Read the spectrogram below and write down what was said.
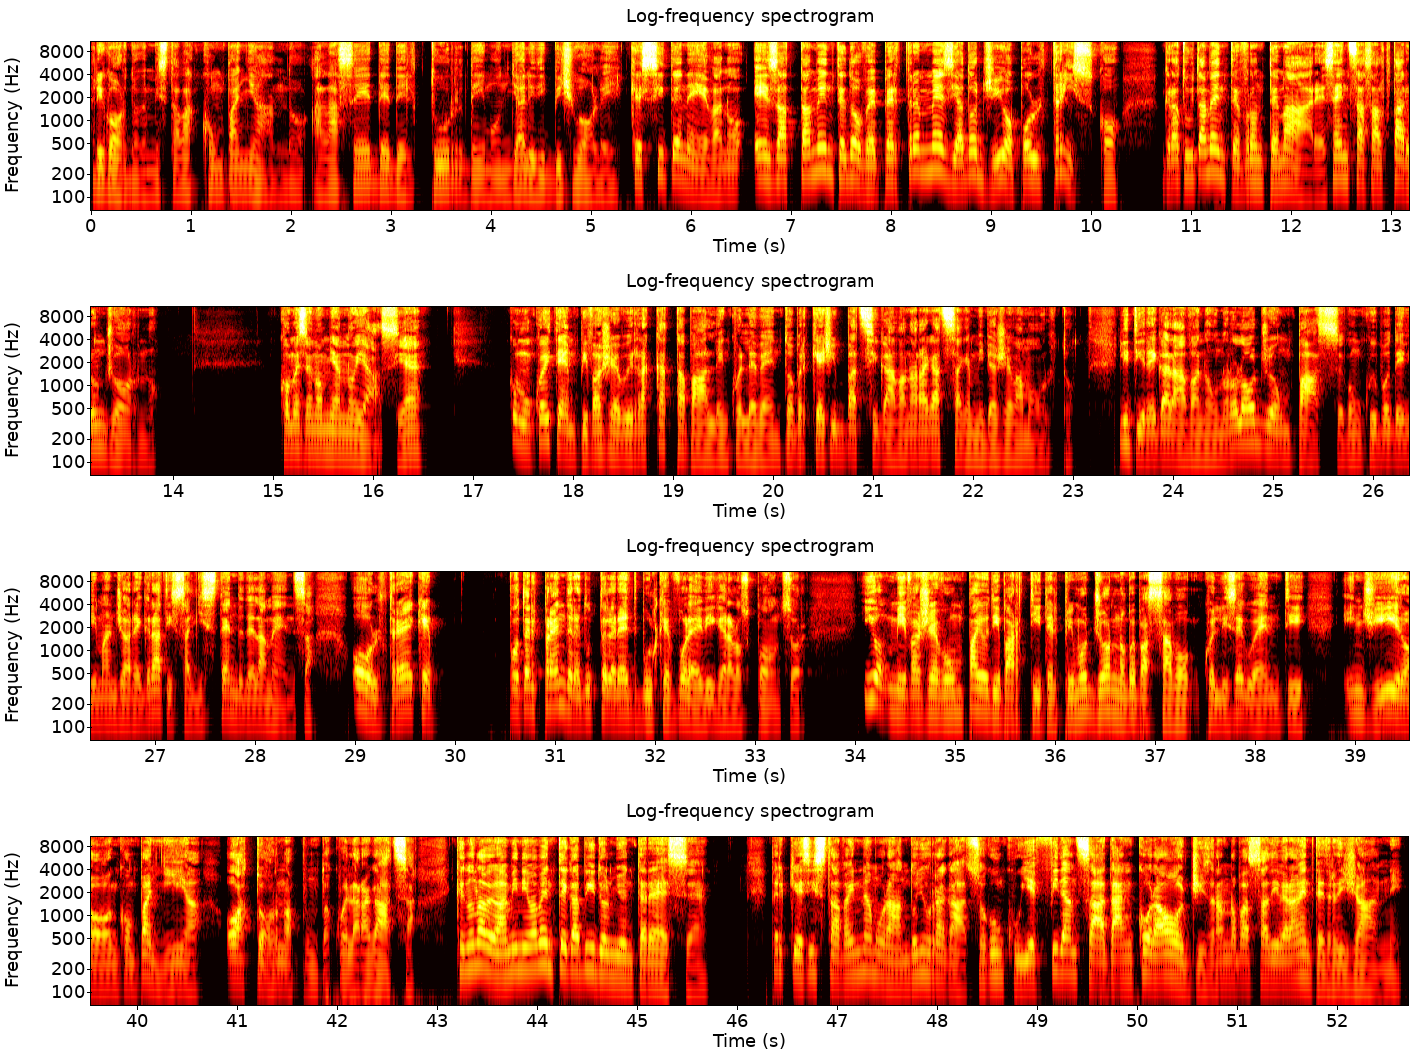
Ricordo che mi stava accompagnando alla sede del tour dei mondiali di beach volley che si tenevano esattamente dove per tre mesi ad oggi io poltrisco gratuitamente fronte mare senza saltare un giorno. Come se non mi annoiassi, eh? Comunque ai tempi facevo il raccattapalle in quell'evento perché ci bazzicava una ragazza che mi piaceva molto. Lì ti regalavano un orologio e un pass con cui potevi mangiare gratis agli stand della mensa, oltre che poter prendere tutte le Red Bull che volevi, che era lo sponsor. Io mi facevo un paio di partite il primo giorno, poi passavo quelli seguenti in giro, in compagnia o attorno appunto a quella ragazza che non aveva minimamente capito il mio interesse perché si stava innamorando di un ragazzo con cui è fidanzata ancora oggi, saranno passati veramente 13 anni.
